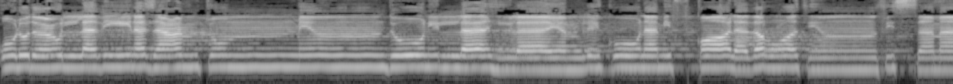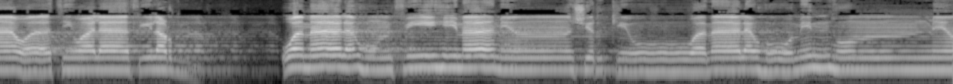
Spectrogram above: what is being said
قل ادعوا الذين زعمتم من دون الله لا يملكون مثقال ذره في السماوات ولا في الأرض وما لهم فيهما من شرك وما له منهم من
